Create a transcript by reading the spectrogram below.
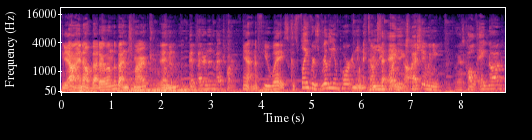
Yeah, I know. Better than the benchmark, and a bit better than the benchmark. yeah, in a few ways, because flavor's really important when it comes really to eggnog. especially when you when it's called eggnog.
